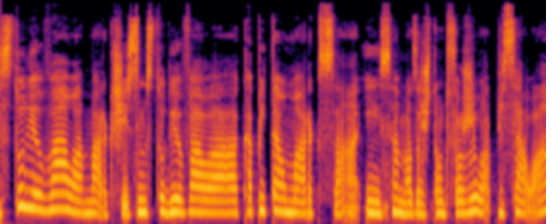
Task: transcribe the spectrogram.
studiowała marksizm, studiowała kapitał Marksa i sama zresztą tworzyła, pisała,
